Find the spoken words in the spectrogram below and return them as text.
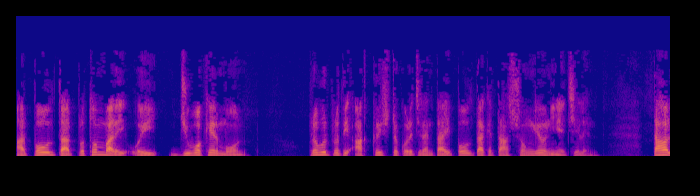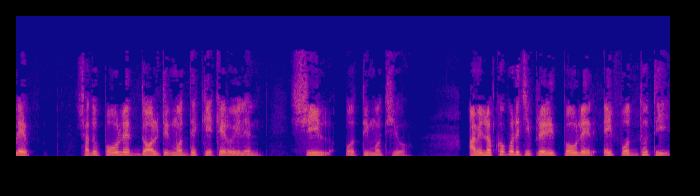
আর পৌল তার প্রথমবারেই ওই যুবকের মন প্রভুর প্রতি আকৃষ্ট করেছিলেন, তাই পৌল তাকে তার সঙ্গেও নিয়েছিলেন। তাহলে সাধু পৌলের দলটির মধ্যে কে কে রইলেন, শিল ও তিমথিও? আমি লক্ষ্য করেছি প্রেরিত পৌলের এই পদ্ধতি,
